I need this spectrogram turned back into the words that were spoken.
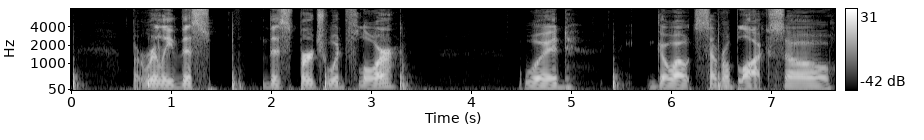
But really this this birchwood floor would go out several blocks. So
